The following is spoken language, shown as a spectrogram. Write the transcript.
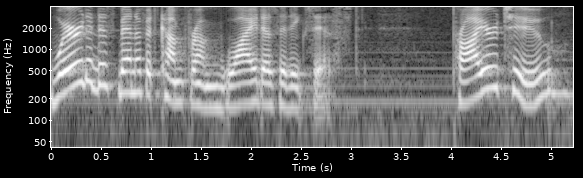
Where did this benefit come from? Why does it exist? Prior to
